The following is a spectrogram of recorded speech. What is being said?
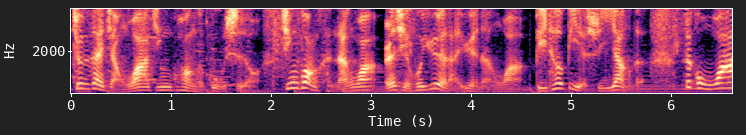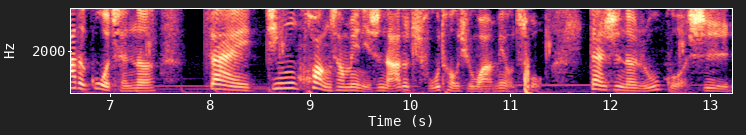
就是在讲挖金矿的故事哦。金矿很难挖，而且会越来越难挖。比特币也是一样的，这个挖的过程呢。在金矿上面，你是拿着锄头去挖，没有错。但是呢，如果是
